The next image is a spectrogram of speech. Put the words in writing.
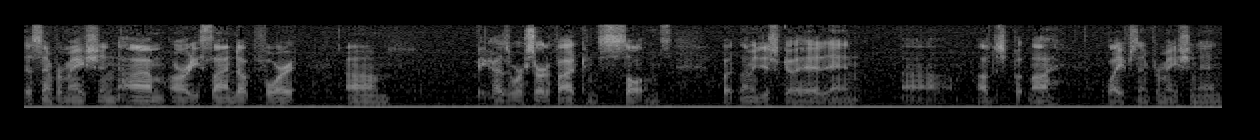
Just fill out this information. I'm already signed up for it um, because we're certified consultants. But let me just go ahead and um, I'll just put my wife's information in.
